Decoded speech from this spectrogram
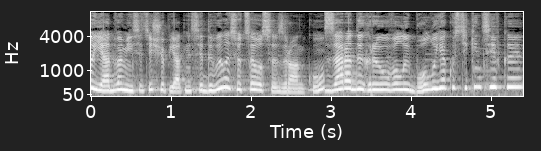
то я два місяці щоп'ятниці дивилась оце осе зранку заради гри у волейбол у якості кінцівки.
